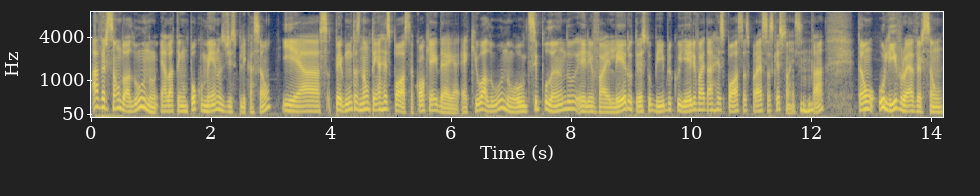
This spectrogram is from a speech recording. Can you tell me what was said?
A versão do aluno, ela tem um pouco menos de explicação e as perguntas não têm a resposta. Qual que é a ideia? É que o aluno ou discipulando, ele vai ler o texto bíblico e ele vai dar respostas para essas questões, uhum. tá? Então, o livro é a versão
